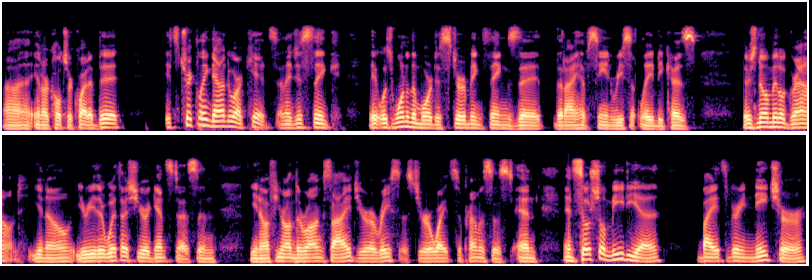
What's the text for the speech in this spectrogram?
uh, in our culture quite a bit. It's trickling down to our kids, and I just think it was one of the more disturbing things that that I have seen recently because there's no middle ground. You know, you're either with us, you're against us, and you know if you're on the wrong side, you're a racist, you're a white supremacist, and and social media, by its very nature,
